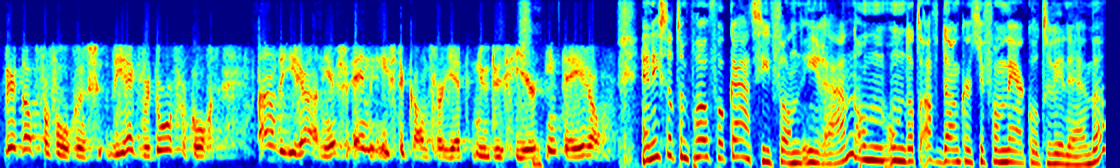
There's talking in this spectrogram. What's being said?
werd dat vervolgens direct weer doorverkocht aan de Iraniërs... en is de kanslerjet nu dus hier in Teheran. En is dat een provocatie van Iran om, om dat afdankertje van Merkel te willen hebben?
